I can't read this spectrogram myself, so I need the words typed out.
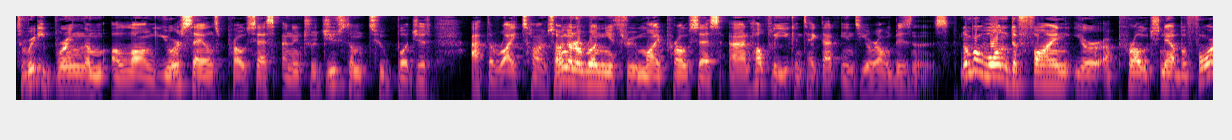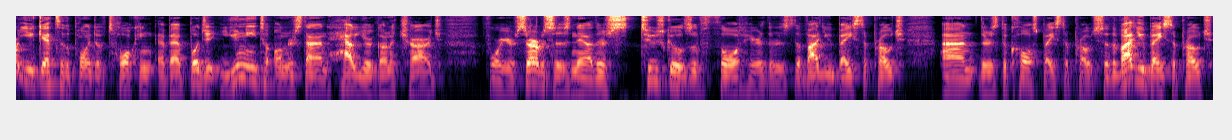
to really bring them along your sales process and introduce them to budget at the right time. So I'm going to run you through my process and hopefully you can take that into your own business. Number one, define your approach. Now, before you get to the point of talking about budget, you need to understand how you're going to charge for your services. Now, there's two schools of thought here there's the value based approach and there's the cost based approach. So, the value based approach,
